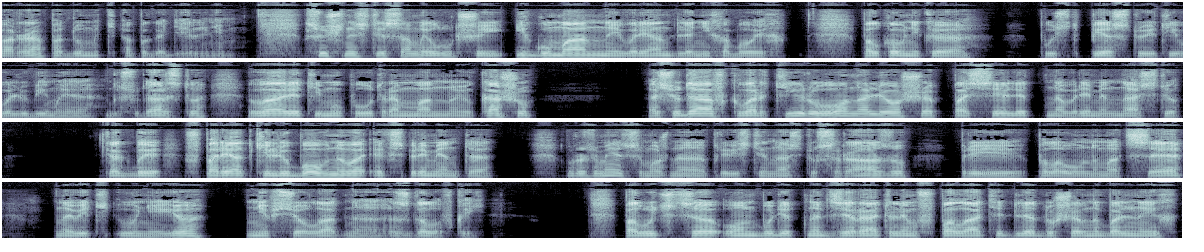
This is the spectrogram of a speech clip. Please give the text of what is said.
Пора подумать о погодельне. В сущности, самый лучший и гуманный вариант для них обоих. Полковника пусть пестует его любимое государство, варит ему по утрам манную кашу, а сюда, в квартиру, он, Алеша, поселит на время Настю, как бы в порядке любовного эксперимента. Разумеется, можно привести Настю сразу, при полоумном отце, но ведь у нее не все ладно с головкой. Получится, он будет надзирателем в палате для душевнобольных.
